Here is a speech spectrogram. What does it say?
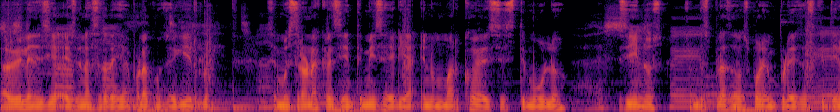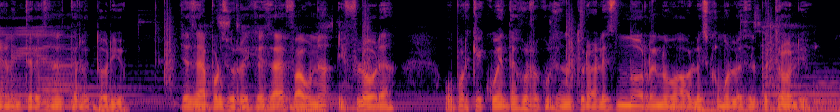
La violencia es una estrategia para conseguirlo. Se muestra una creciente miseria en un marco de desestimulo. Vecinos son desplazados por empresas que tienen interés en el territorio, ya sea por su riqueza de fauna y flora o porque cuenta con recursos naturales no renovables como lo es el petróleo.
